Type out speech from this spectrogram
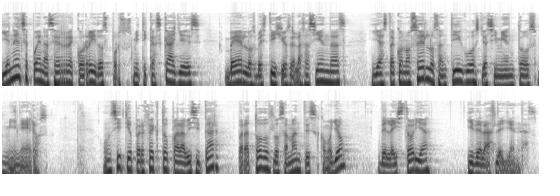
y en él se pueden hacer recorridos por sus míticas calles, ver los vestigios de las haciendas y hasta conocer los antiguos yacimientos mineros. Un sitio perfecto para visitar para todos los amantes como yo de la historia y de las leyendas.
